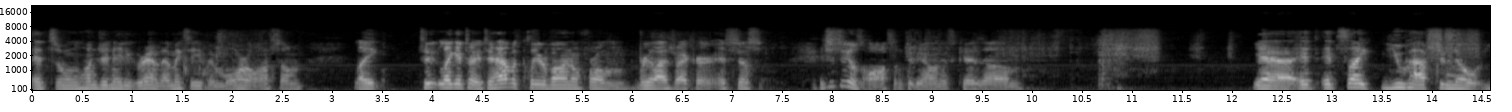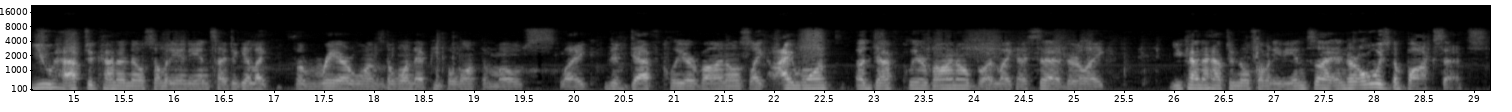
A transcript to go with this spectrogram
it's 180 gram, that makes it even more awesome. Like, to, like I told you, to have a clear vinyl from Relapse Record, it's just, it just feels awesome, to be honest, because, um, yeah, it, it's like you have to know, you have to kind of know somebody on the inside to get like the rare ones, the one that people want the most, like the Death Clear vinyls. Like I want a Death Clear vinyl, but like I said, they're like, you kind of have to know somebody the inside, and they're always the box sets.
